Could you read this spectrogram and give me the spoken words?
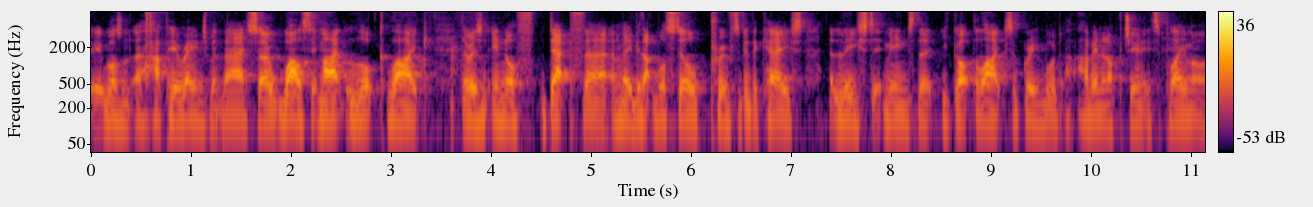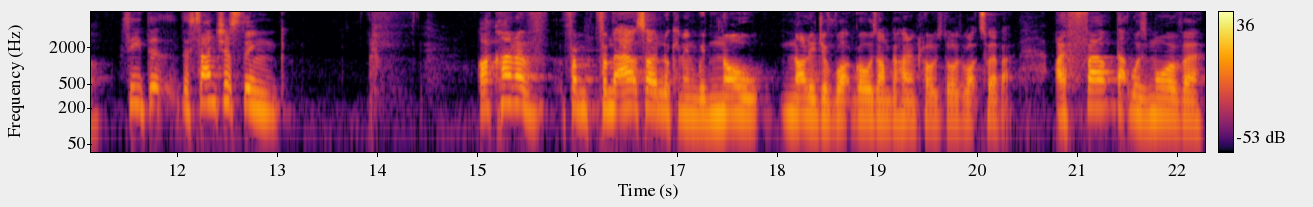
it wasn't a happy arrangement there. So whilst it might look like there isn't enough depth there, and maybe that will still prove to be the case, at least it means that you've got the likes of Greenwood having an opportunity to play more. See the the Sanchez thing. I kind of from from the outside looking in with no knowledge of what goes on behind closed doors whatsoever. I felt that was more of a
